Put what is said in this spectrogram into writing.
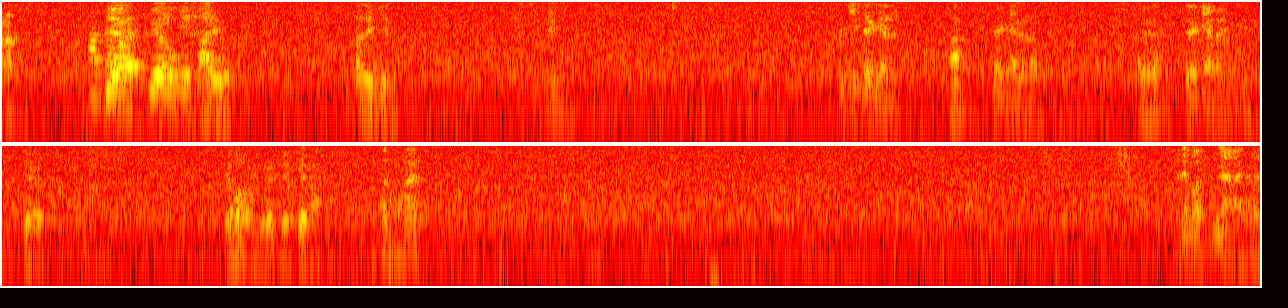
อะข้าวสเบียอร์งเบียร์ลุงมีขายอยู่ ถ้าจะกินกินเมื่อกี้เจอแกฮะเจอแกด้วยเหรออะไรนะเจอแกไหมเจอแกบอกเดี๋ยวเดี๋ยวแกมาเพิ่นทำไม นนี้หมดทุกอย่างแล้วใช่ไหม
